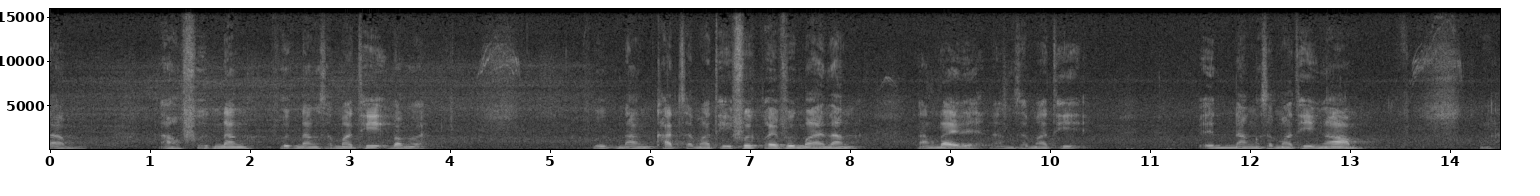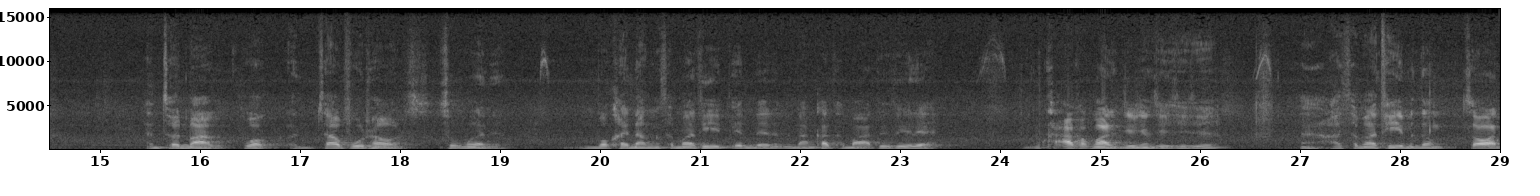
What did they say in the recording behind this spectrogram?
ตามเอาฝึกนั่งฝึกนั่งสมาธิบ้างเลยฝึกนั่งคัดสมาธิฝึกไปฝึกมานั่ง นั่งได้เลยนั่งสมาธิ เป็นนั่งสมาธิงาม อันส่วนมากพวกเจ้าพูดเท่าสุเมื่อเนี่ยบอกใครนั่งสมาธิเป็นได้นั่งคัดสมาธิซื่อเลยขาเขามาจริงยังสิซื่อคัดสมาธิมันต้องซ่อน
